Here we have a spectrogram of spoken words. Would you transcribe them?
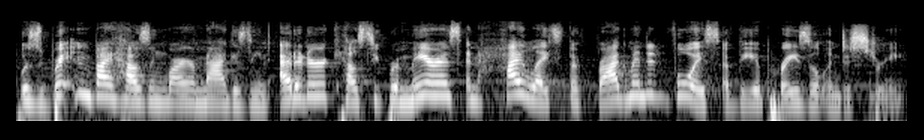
was written by Housing Wire magazine editor Kelsey Ramirez and highlights the fragmented voice of the appraisal industry.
